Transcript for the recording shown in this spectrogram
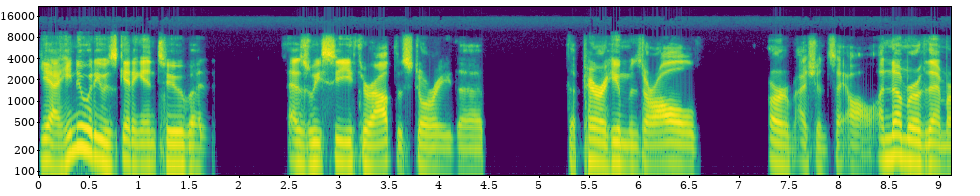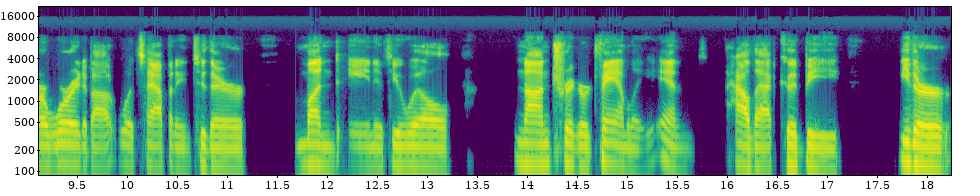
Yeah he knew what he was getting into but as we see throughout the story the the parahumans are all or I shouldn't say all, a number of them are worried about what's happening to their mundane, if you will, non triggered family and how that could be either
